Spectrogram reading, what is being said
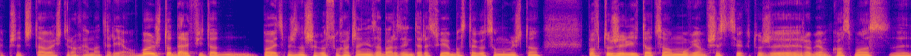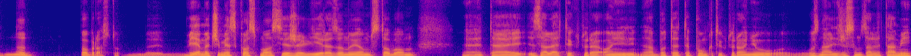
y, przeczytałeś trochę materiałów? Bo już to Delphi to powiedzmy, że naszego słuchacza nie za bardzo interesuje, bo z tego co mówisz, to powtórzyli to, co mówią wszyscy, którzy robią kosmos. Y, no po prostu. Y, wiemy, czym jest kosmos, jeżeli rezonują z tobą te zalety, które oni, albo te, te punkty, które oni uznali, że są zaletami,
